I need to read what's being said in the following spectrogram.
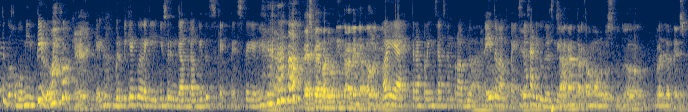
tuh gue kebawa mimpi loh Oke. kayak gue berpikir gue lagi nyusurin gang-gang gitu terus kayak TSP PSP apa dulu nih? Ntar ada yang nggak tahu lagi. oh iya traveling salesman problem Nah, eh itulah pokoknya silahkan di google sendiri Silakan ntar kalau mau lulus Google belajar TSP.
